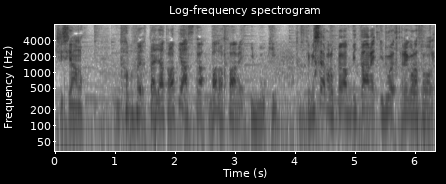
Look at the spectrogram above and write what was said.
ci siamo dopo aver tagliato la piastra vado a fare i buchi che mi servono per avvitare i due regolatori.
